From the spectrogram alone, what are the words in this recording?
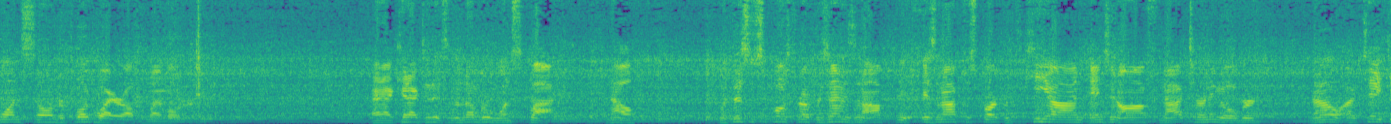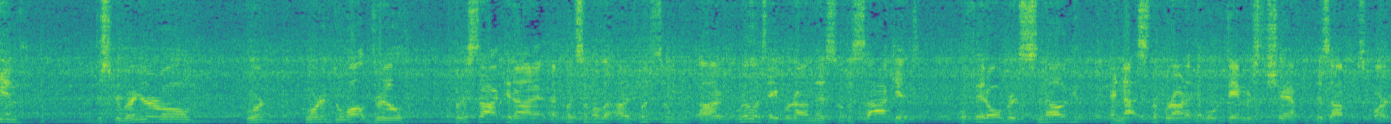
one cylinder plug wire off of my motor. And I connected it to the number one spot. Now, what this is supposed to represent is an, Opti is an OptiSpark with the key on, engine off, not turning over. Now I've taken just a regular old corded DeWalt drill put a socket on it. I put some I put some uh, Gorilla tape around this so the socket will fit over it snug and not slip around it and it won't damage the shaft of this OptiSpark.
